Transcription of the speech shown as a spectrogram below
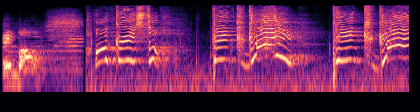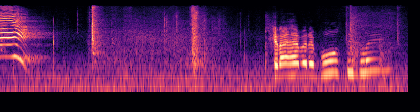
Hey, boss. Oh, Cristo! Pink guy! Pink guy! Can I have a pussy, please?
